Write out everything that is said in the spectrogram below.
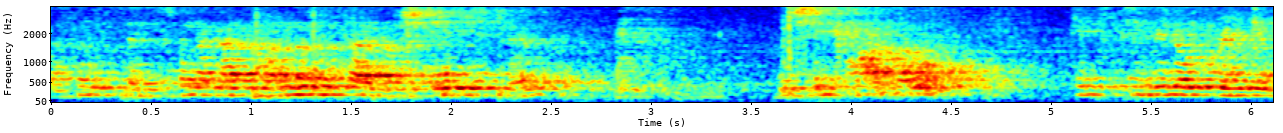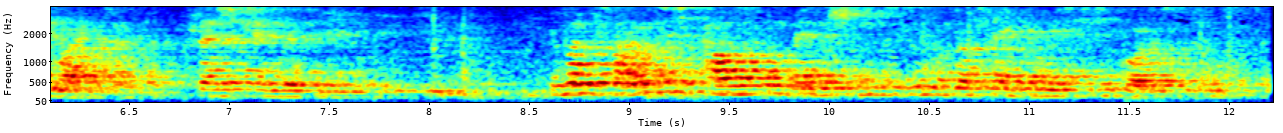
dass uns das von einer ganz anderen Seite bestätigt wird. In Chicago gibt es die Willow Creek Gemeinde. Vielleicht kennt ihr die. Über 20.000 Menschen besuchen dort regelmäßig die Gottesdienste.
